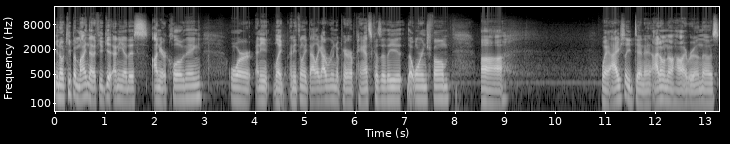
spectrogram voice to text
You know, keep in mind that if you get any of this on your clothing or any like anything like that, like I ruined a pair of pants because of the, the orange foam. Uh, Wait, I actually didn't. I don't know how I ruined those.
